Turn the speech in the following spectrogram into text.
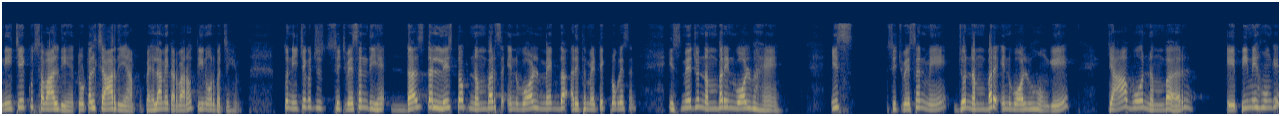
नीचे कुछ सवाल दिए हैं टोटल चार दिए आपको, पहला मैं करवा रहा हूँ, तीन और बचे हैं। तो नीचे कुछ सिचुएशन दी है does the list of numbers involve make the arithmetic progression इसमें जो नंबर इन्वॉल्व हैं, इस सिचुएशन में जो नंबर इन्वॉल्व होंगे, क्या वो नंबर एपी में होंगे?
